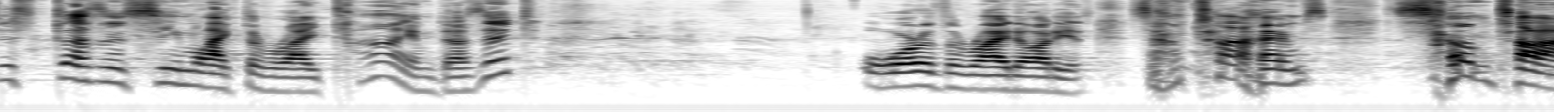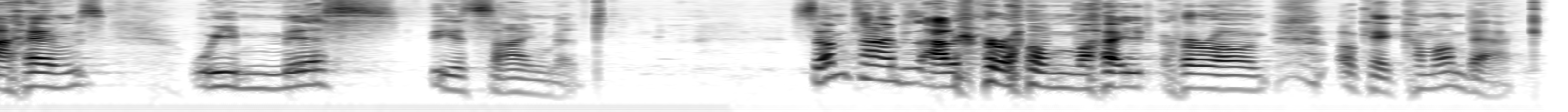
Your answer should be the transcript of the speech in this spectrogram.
Just doesn't seem like the right time, does it? Or the right audience. Sometimes, sometimes we miss the assignment. Sometimes out of her own might, her own, okay, come on back.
